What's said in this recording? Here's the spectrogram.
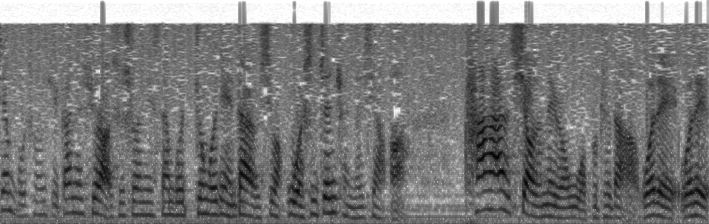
先补充一句，刚才徐老师说那三部中国电影大有希望，我是真诚的笑啊。他笑的内容我不知道啊，我得我得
